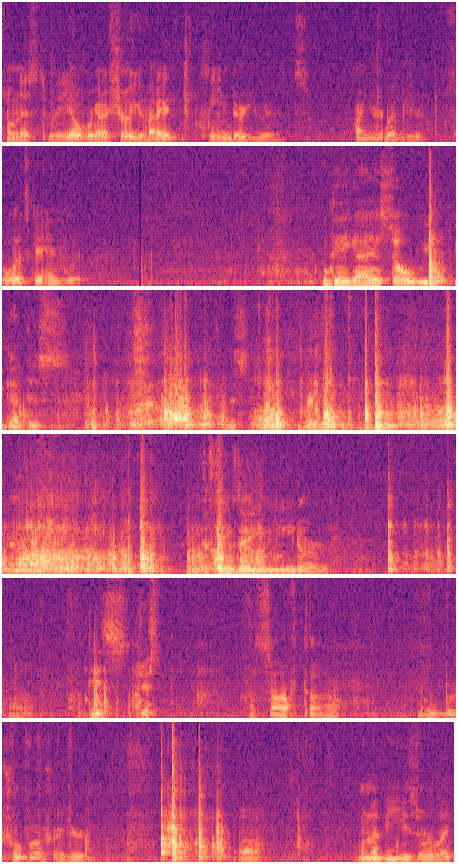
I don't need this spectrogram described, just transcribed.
So in this video, we're going to show you how to clean dirty rivets on your web gear. So let's get into it. Okay guys, so we, got this, this right here. And uh, the things that you need are uh, this, just a soft uh, little bristle brush right here. Uh, one of these or like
